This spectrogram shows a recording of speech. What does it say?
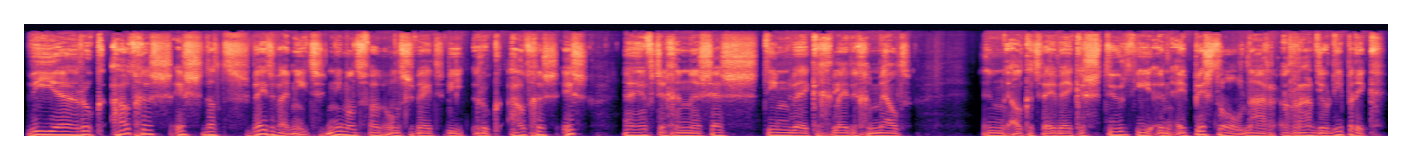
Wie uh, Roek Houtges is, dat weten wij niet. Niemand van ons weet wie Roek Houtges is. Hij heeft zich een zestien weken geleden gemeld. En elke twee weken stuurt hij een epistel naar Radio Dieperik.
